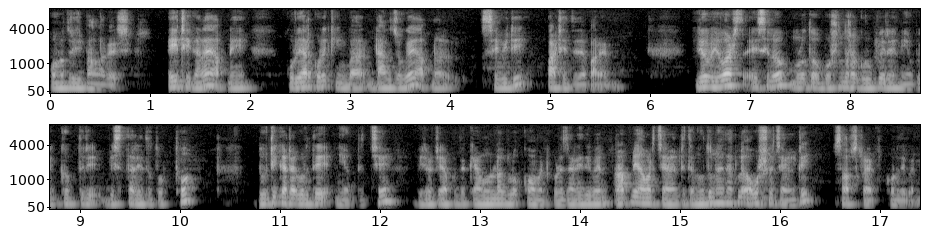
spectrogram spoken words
উনত্রিশ, বাংলাদেশ। এই ঠিকানায় আপনি কুরিয়ার করে কিংবা ডাকযোগে আপনার সিভিটি পাঠিয়ে দিতে পারেন। প্রিয় ভিউয়ার্স এই ছিল মূলত বসুন্ধরা গ্রুপের নিয়োগ বিজ্ঞপ্তির বিস্তারিত তথ্য। দুটি ক্যাটাগরিতে নিয়োগ দিচ্ছে। ভিডিওটি আপনাদের কেমন লাগল কমেন্ট করে জানিয়ে দিবেন। আপনি আমার চ্যানেলটিতে নতুন হয়ে থাকলে অবশ্যই চ্যানেলটি সাবস্ক্রাইব করে দিবেন।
